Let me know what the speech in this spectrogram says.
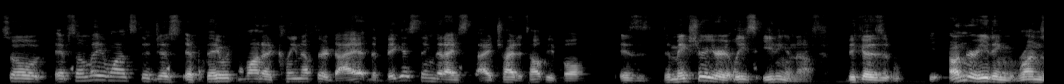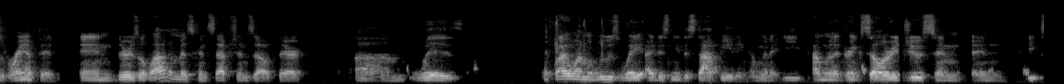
So if somebody wants to just, if they would want to clean up their diet, the biggest thing that I, I try to tell people is to make sure you're at least eating enough because under eating runs rampant. And there's a lot of misconceptions out there um, with if I want to lose weight, I just need to stop eating. I'm going to eat, I'm going to drink celery juice and, and eat,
